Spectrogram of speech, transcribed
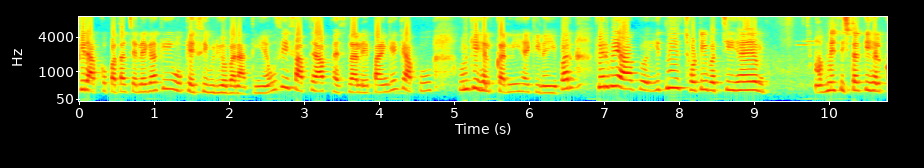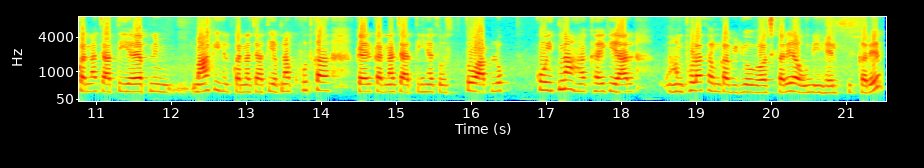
फिर आपको पता चलेगा कि वो कैसी वीडियो बनाती हैं। उसी हिसाब से आप फैसला ले पाएँगे कि आपको उनकी हेल्प करनी है कि नहीं। पर फिर भी आप इतनी छोटी बच्ची है, अपने सिस्टर की हेल्प करना चाहती है, अपनी माँ की हेल्प करना चाहती है, अपना खुद का केयर करना चाहती हैं तो तो आप लोग को इतना हक है कि यार, हम थोड़ा सा उनका वीडियो वॉच करें और उन्हें हेल्प करें।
